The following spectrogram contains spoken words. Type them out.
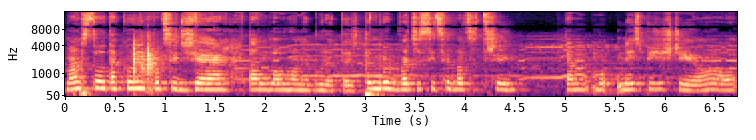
mám z toho takový pocit, že tam dlouho nebudete. Ten rok 2023, tam nejspíš ještě jo, ale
